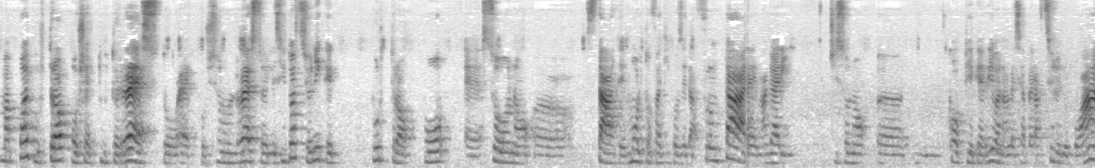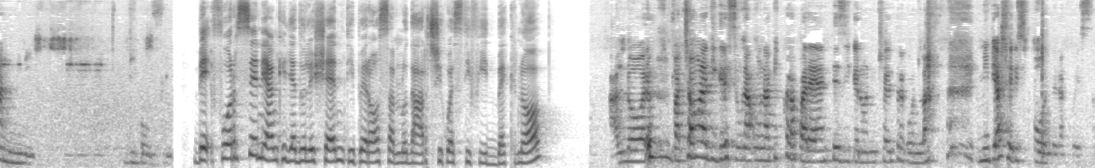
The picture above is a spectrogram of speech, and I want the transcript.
Ma poi purtroppo c'è tutto il resto, ecco, ci sono il resto delle situazioni che purtroppo eh, sono eh, state molto faticose da affrontare, magari ci sono eh, coppie che arrivano alla separazione dopo anni di conflitto. Beh, forse neanche gli adolescenti però sanno darci questi feedback, no? Allora, facciamo una digressione, una, una, piccola parentesi che non c'entra con la... Mi piace rispondere a questo.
